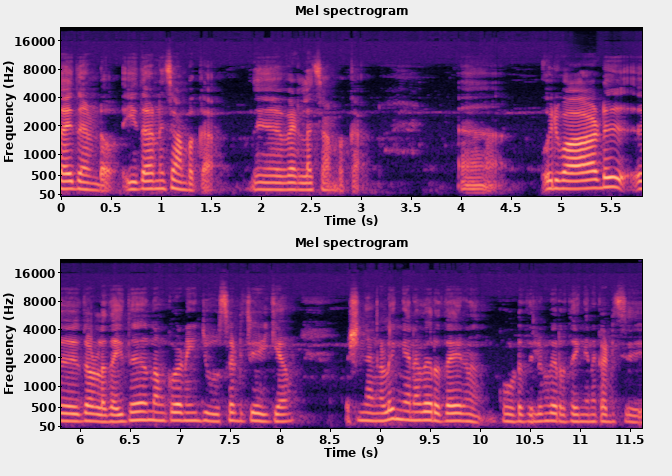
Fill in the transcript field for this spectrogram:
അതായത് കണ്ടോ ഇതാണ് ചാമ്പക്ക. വെള്ള ചാമ്പക്ക. ഒരുപാട് ഇതുള്ളത്. ഇത് നമുക്ക് വേണമെങ്കിൽ ജ്യൂസ് അടിച്ച് കഴിക്കാം. പക്ഷെ ഞങ്ങൾ ഇങ്ങനെ വെറുതെയാണ്. കൂടുതലും വെറുതെ ഇങ്ങനെ കടിച്ച്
